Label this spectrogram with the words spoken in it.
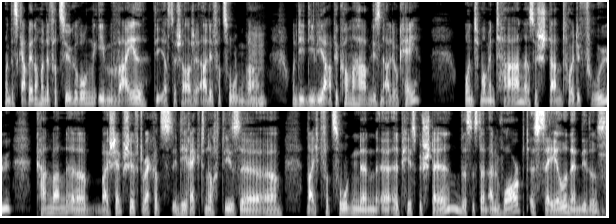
Und es gab ja nochmal eine Verzögerung, eben weil die erste Charge alle verzogen waren. Mhm. Und die, die wir abbekommen haben, die sind alle okay. Und momentan, also Stand heute früh, kann man äh, bei Shapeshift Records direkt noch diese äh, leicht verzogenen äh, LPs bestellen. Das ist dann ein Warped Sale, nennen die das.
